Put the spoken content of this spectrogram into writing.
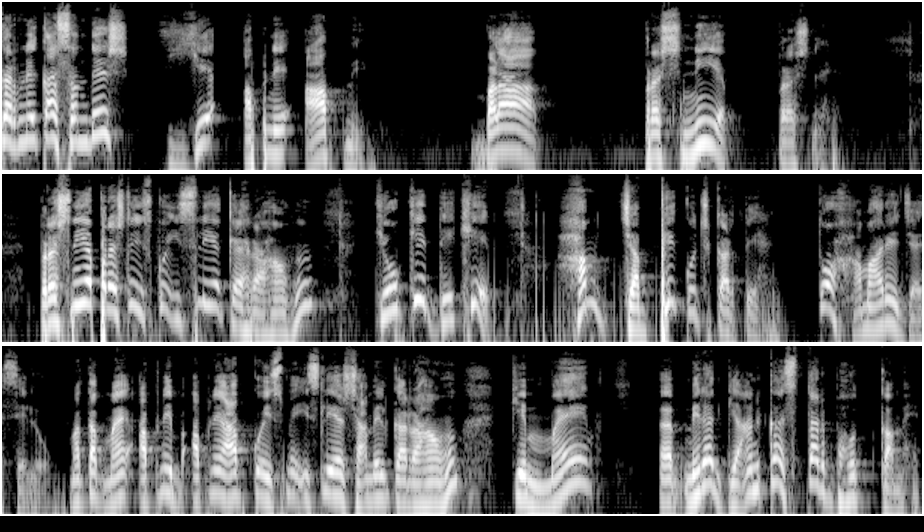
करने का संदेश ये अपने आप में बड़ा प्रश्नीय प्रश्न है। प्रश्नीय प्रश्न इसको इसलिए कह रहा हूँ क्योंकि देखिए, हम जब भी कुछ करते हैं तो हमारे जैसे लोग मतलब मैं अपने अपने आप को इसमें इसलिए शामिल कर रहा हूँ कि मैं मेरा ज्ञान का स्तर बहुत कम है।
